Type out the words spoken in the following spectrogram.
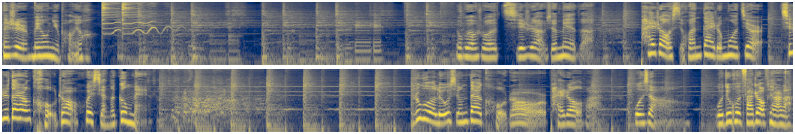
但是没有女朋友。有朋友说，其实有些妹子拍照喜欢戴着墨镜儿，其实戴上口罩会显得更美。如果流行戴口罩拍照的话，我想我就会发照片了。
